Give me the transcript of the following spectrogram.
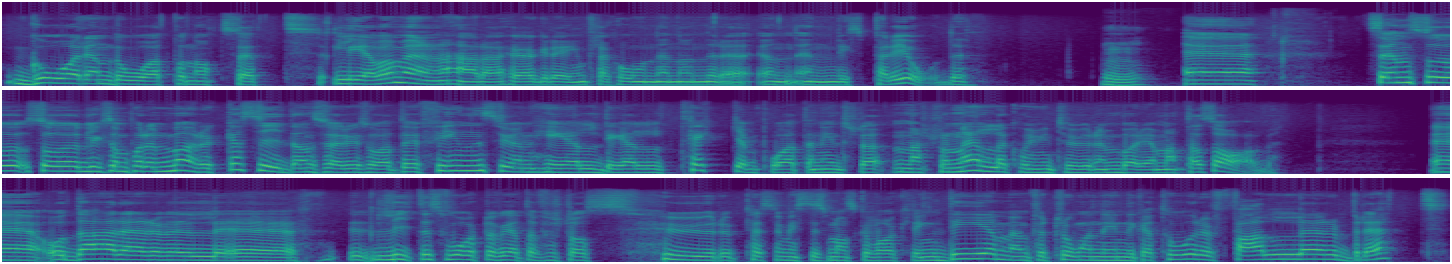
går ändå att på något sätt leva med den här högre inflationen under en, en viss period. Mm. Eh, sen så, så liksom på den mörka sidan så är det så att det finns ju en hel del tecken på att den internationella konjunkturen börjar mattas av. Eh, och där är det väl eh, lite svårt att veta förstås hur pessimistisk man ska vara kring det, men förtroendeindikatorer faller brett.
